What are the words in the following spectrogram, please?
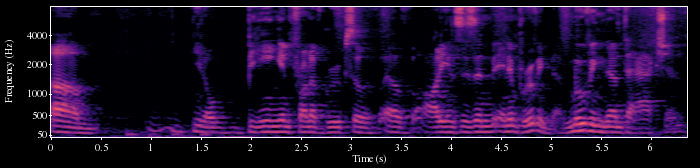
Um, you know, being in front of groups of, of audiences and, and improving them, moving them to action.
